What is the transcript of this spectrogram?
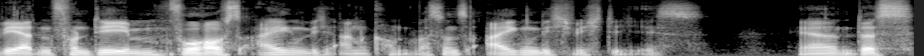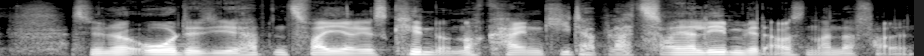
werden von dem, woraus es eigentlich ankommt, was uns eigentlich wichtig ist. Ja, dass, dass wir nur, oh, ihr habt ein zweijähriges Kind und noch keinen Kita-Platz, euer Leben wird auseinanderfallen.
